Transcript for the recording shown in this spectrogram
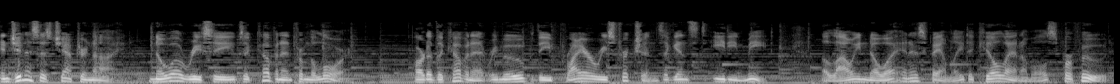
In Genesis chapter 9, Noah receives a covenant from the Lord. Part of the covenant removed the prior restrictions against eating meat, allowing Noah and his family to kill animals for food.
